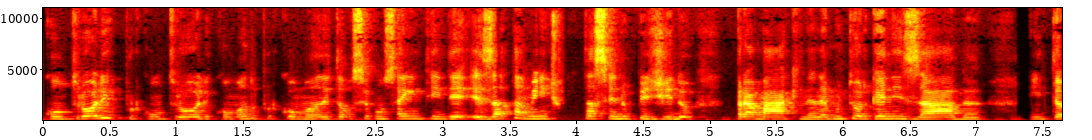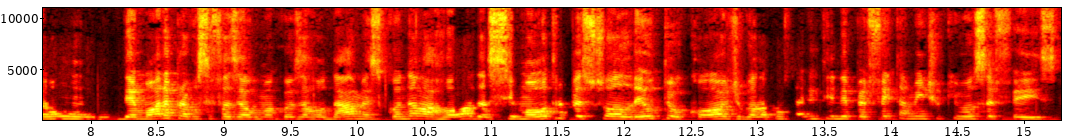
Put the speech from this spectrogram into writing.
controle por controle, comando por comando, então você consegue entender exatamente o que está sendo pedido para a máquina. Ela é muito organizada. Então, demora para você fazer alguma coisa rodar, mas quando ela roda, se uma outra pessoa lê o teu código, ela consegue entender perfeitamente o que você fez.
